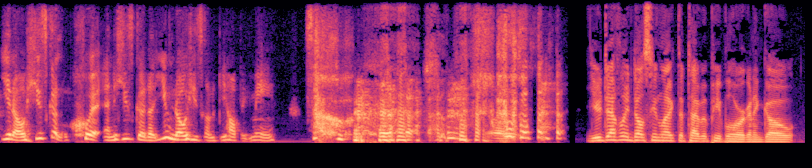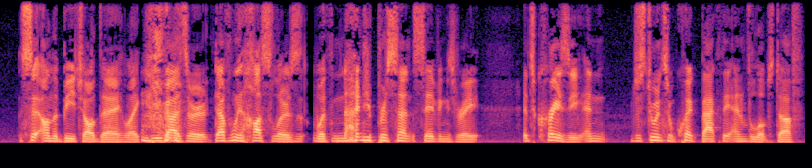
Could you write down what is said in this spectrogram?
you know, he's going to quit and he's going to, you know, he's going to be helping me. So. you definitely don't seem like the type of people who are going to go sit on the beach all day. Like, you guys are definitely hustlers with 90% savings rate. It's crazy. And just doing some quick back the envelope stuff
